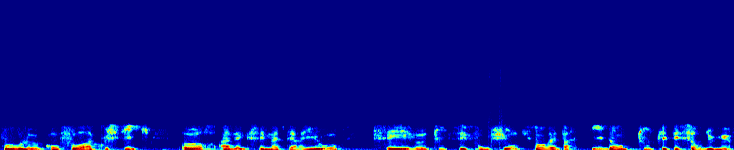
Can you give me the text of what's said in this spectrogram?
pour le confort acoustique. Or, avec ces matériaux, c'est toutes ces fonctions qui sont réparties dans toute l'épaisseur du mur.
